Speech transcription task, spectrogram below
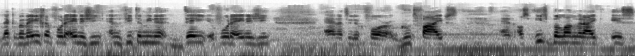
Lekker bewegen voor de energie. En vitamine D voor de energie. En natuurlijk voor good vibes. En als iets belangrijk is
